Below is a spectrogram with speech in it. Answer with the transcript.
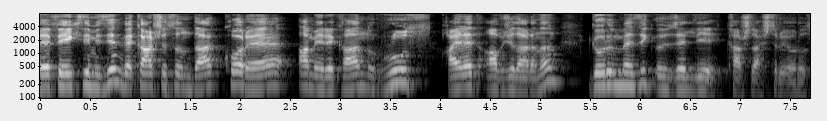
TFX'imizin ve karşısında Kore, Amerikan, Rus hayalet avcılarının görünmezlik özelliği karşılaştırıyoruz.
